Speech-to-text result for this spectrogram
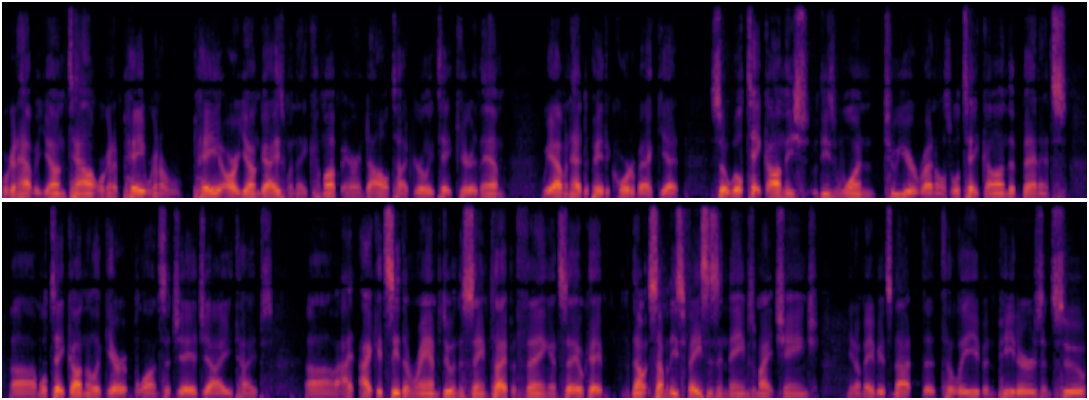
We're going to have a young talent. We're going to pay. We're going to pay our young guys when they come up. Aaron Donald, Todd Gurley, take care of them. We haven't had to pay the quarterback yet, so we'll take on these these one two year rentals. We'll take on the Bennett's. Uh, we'll take on the LeGarrette Blounts, the Jay Ajayi types. Uh, I, I, could see the Rams doing the same type of thing and say, okay, some of these faces and names might change. You know, maybe it's not the Talib and Peters and Suh,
